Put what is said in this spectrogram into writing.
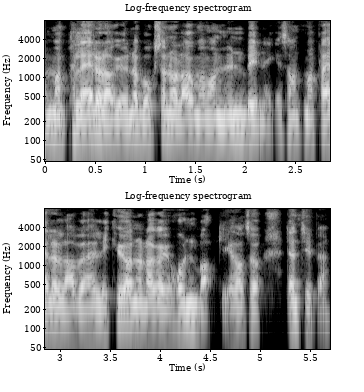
man pleier å lage underbukser, nå lager man munnbind. ikke sant? Man pleier å lage likør, nå lager vi håndbak. altså den type.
